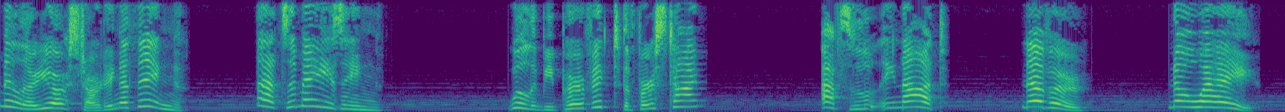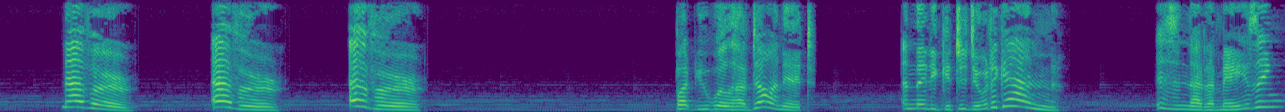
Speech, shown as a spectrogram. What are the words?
Miller, you're starting a thing. That's amazing. Will it be perfect the first time? Absolutely not. Never. No way. Never. Ever. Ever. But you will have done it. And then you get to do it again. Isn't that amazing?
